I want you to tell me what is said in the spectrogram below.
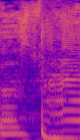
tantas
